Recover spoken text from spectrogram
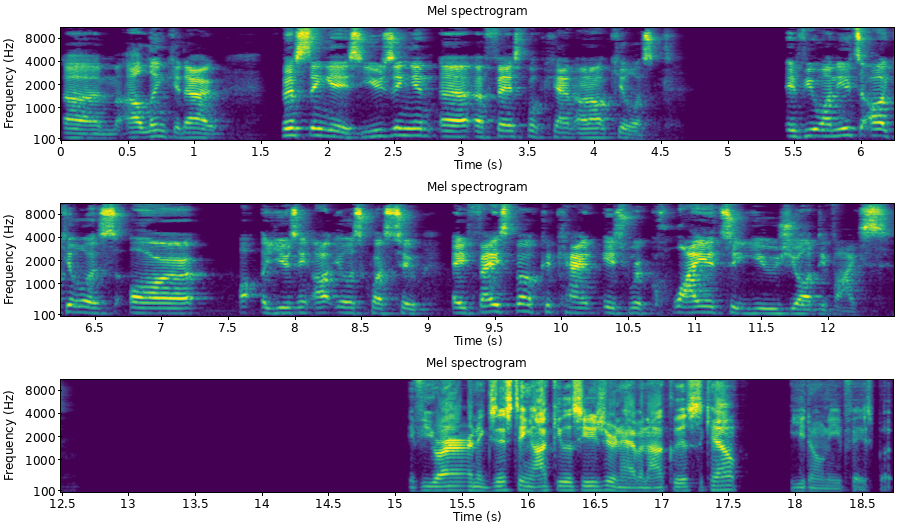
Um, I'll link it out. First thing is using an, uh, a Facebook account on Oculus. If you are new to Oculus or uh, using Oculus Quest 2, a Facebook account is required to use your device. If you are an existing Oculus user and have an Oculus account, you don't need Facebook.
